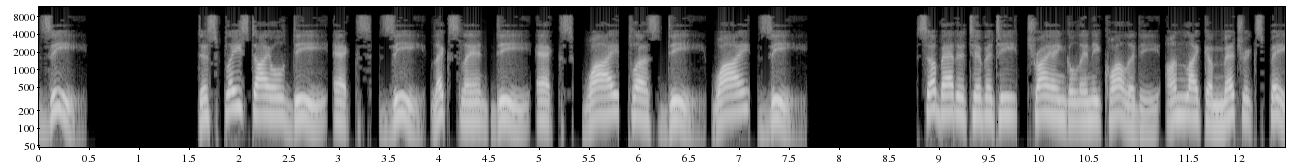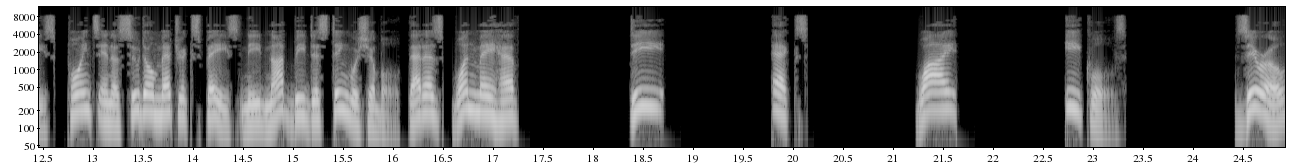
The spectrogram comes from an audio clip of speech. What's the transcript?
z. Display style d x z leqslant d x y plus d y z Subadditivity, triangle inequality unlike a metric space, points in a pseudometric space need not be distinguishable, that is, one may have d x y equals 0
